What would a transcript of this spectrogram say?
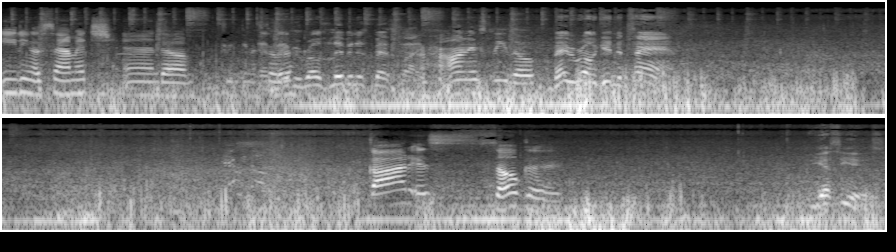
eating a sandwich and um, drinking a And soda. Baby Rose living his best life. Honestly, though, Baby Rose getting the tan. God is so good. Yes, he is.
